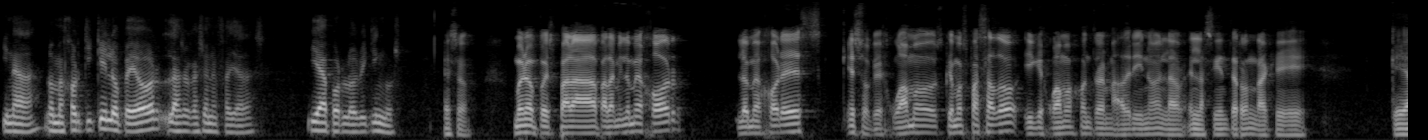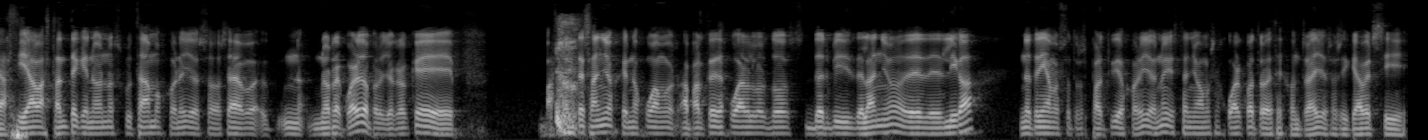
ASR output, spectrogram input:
Y nada, lo mejor Kike y lo peor, las ocasiones falladas. Ya por los vikingos. Eso. Bueno, pues para, para mí lo mejor, lo mejor es eso, que jugamos, que hemos pasado y que jugamos contra el Madrid, ¿no? En la, en la siguiente ronda, que, que hacía bastante que no nos cruzábamos con ellos. O sea, no, recuerdo, pero yo creo que bastantes años que no jugamos, aparte de jugar los dos derbis del año de, liga, no teníamos otros partidos con ellos, ¿no? Y este año vamos a jugar cuatro veces contra ellos, así que a ver si...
